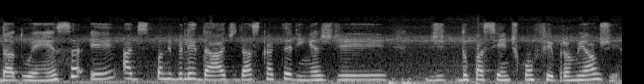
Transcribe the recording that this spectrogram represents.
da doença e a disponibilidade das carteirinhas de, de, do paciente com fibromialgia.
